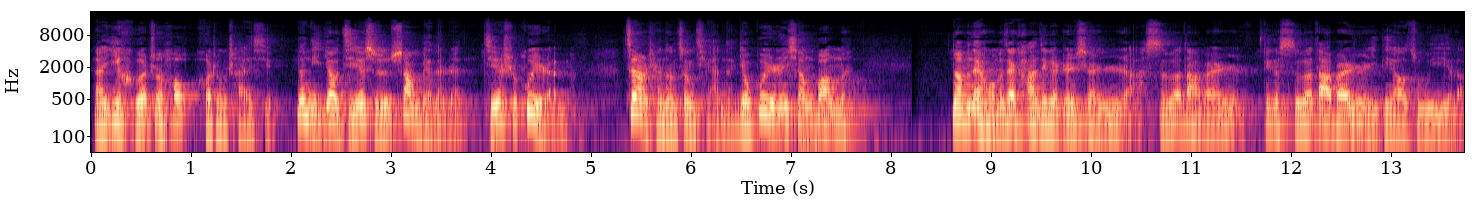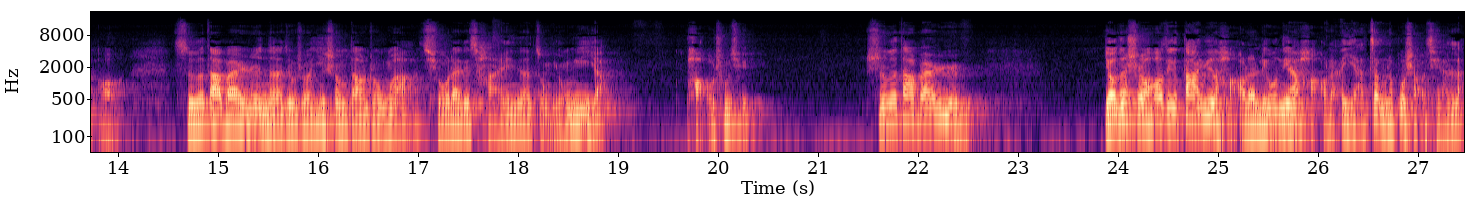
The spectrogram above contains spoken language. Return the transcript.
哎，一合之后合成财星，那你要结识上边的人，结识贵人嘛，这样才能挣钱呢。有贵人相帮嘛。那么呢，我们再看这个人生日啊，十个大拜日，这个十个大拜日一定要注意了啊。十个大拜日呢，就是说一生当中啊，求来的财呢，总容易呀跑出去。十个大拜日，有的时候这个大运好了，流年好了，哎呀，挣了不少钱了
